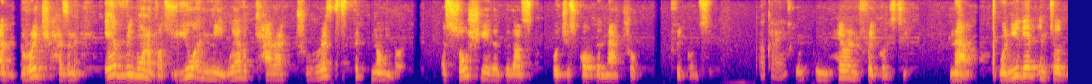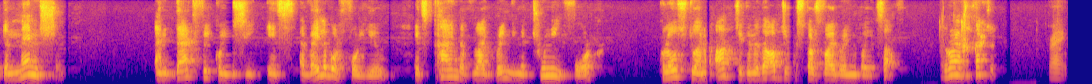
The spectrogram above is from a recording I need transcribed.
A bridge has an every one of us, you and me, we have a characteristic number associated with us, which is called the natural frequency, Okay. inherent frequency. Now, when you get into a dimension and that frequency is available for you, it's kind of like bringing a tuning fork close to an object and the object starts vibrating by itself. You don't have to touch it. Right.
